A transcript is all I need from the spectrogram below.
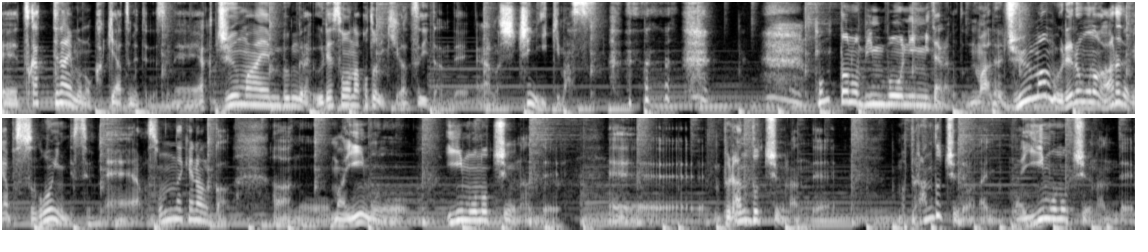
えー使ってないものをかき集めてですね約10万円分ぐらい売れそうなことに気がついたんであの七に行きます。本当の貧乏人みたいなこと。まあでも10万も売れるものがあるだけやっぱすごいんですよね。そんだけなんかあのまあいいものいいもの中なんで、えーブランド中なんで、まあ、ブランド中ではない。いいもの中なんで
